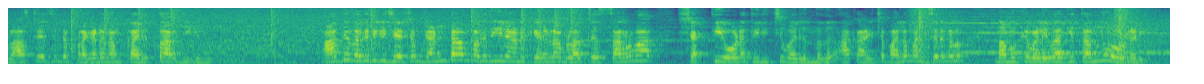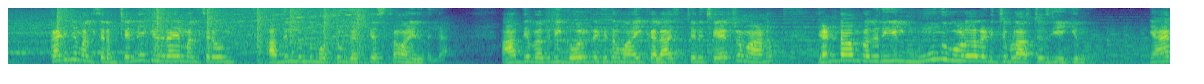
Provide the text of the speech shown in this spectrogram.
ബ്ലാസ്റ്റേഴ്സിന്റെ പ്രകടനം കരുത്താർജിക്കുന്നത്. ആദ്യ പകുതിക്ക് ശേഷം രണ്ടാം പകുതിയിലാണ് കേരള ബ്ലാസ്റ്റേഴ്സ് സർവ ശക്തിയോടെ തിരിച്ചു വരുന്നത്. ആ കാഴ്ച പല മത്സരങ്ങളും നമുക്ക് വെളിവാക്കി തന്നു ഓൾറെഡി കഴിഞ്ഞ മത്സരം ചെന്നൈക്കെതിരായ മത്സരവും അതിൽ നിന്നും ഒട്ടും വ്യത്യസ്തമായിരുന്നില്ല. ആദ്യ പകുതി ഗോൾ രഹിതമായി കലാശിച്ചതിന് ശേഷമാണ് രണ്ടാം പകുതിയിൽ മൂന്ന് ഗോളുകൾ അടിച്ച് ബ്ലാസ്റ്റേഴ്സ് ജയിക്കുന്നത്. ഞാൻ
